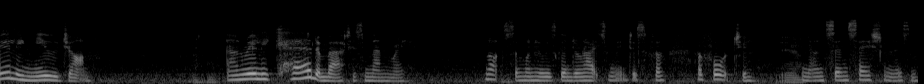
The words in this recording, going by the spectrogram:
really knew John, mm -hmm. and really cared about his memory. Not someone who was going to write something just for a fortune, yeah. you know, and sensationalism.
